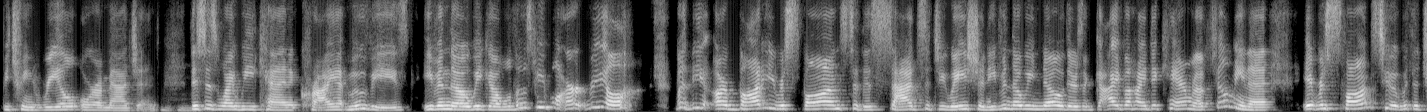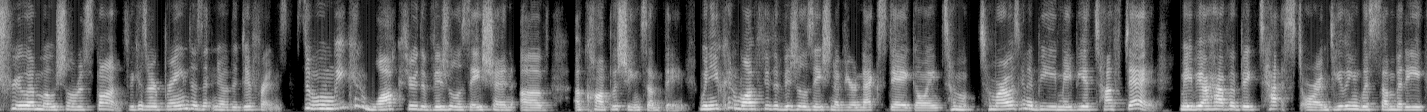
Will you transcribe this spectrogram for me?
between real or imagined. Mm-hmm. this is why we can cry at movies even though we go well those people aren't real but the, our body responds to this sad situation. Even though we know there's a guy behind a camera filming it it responds to it with a true emotional response because our brain doesn't know the difference. So when we can walk through the visualization of accomplishing something when you can walk through the visualization of your next day going tomorrow is going to be maybe a tough day. Maybe i have a big test or i'm dealing with somebody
